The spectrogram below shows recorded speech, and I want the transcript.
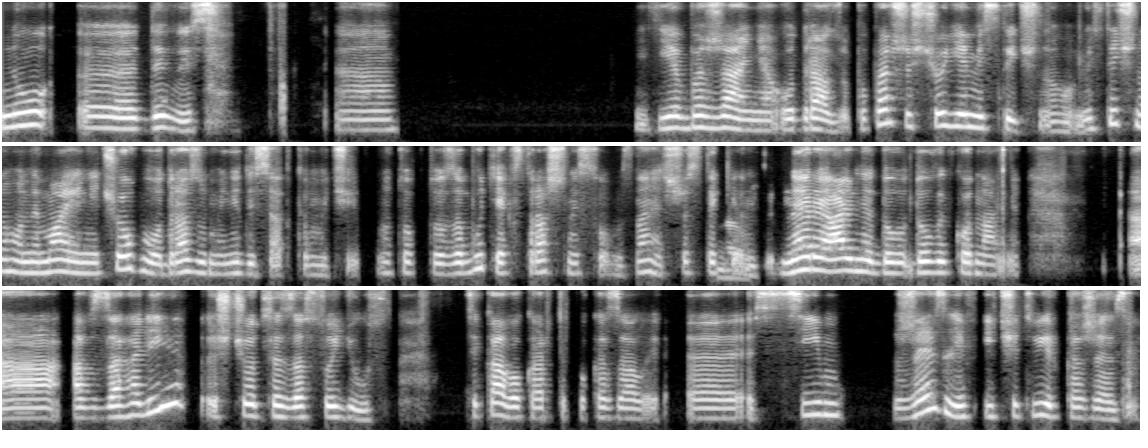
Ну, е, дивись. Е, є бажання одразу. По-перше, що є містичного? Містичного немає нічого, одразу мені десятка мечів. Ну, тобто, забудь як страшний сон, знаєш, щось таке нереальне до, до виконання. А, а взагалі, що це за союз? Цікаво, карти показали. Е, сім жезлів і четвірка жезлів.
